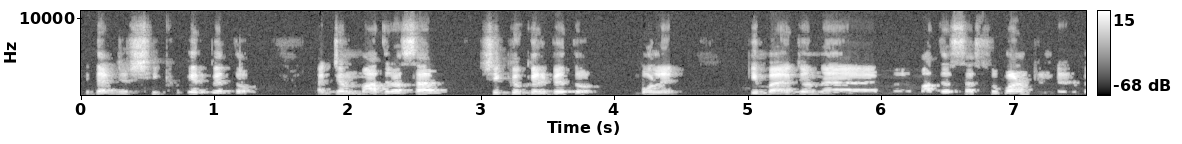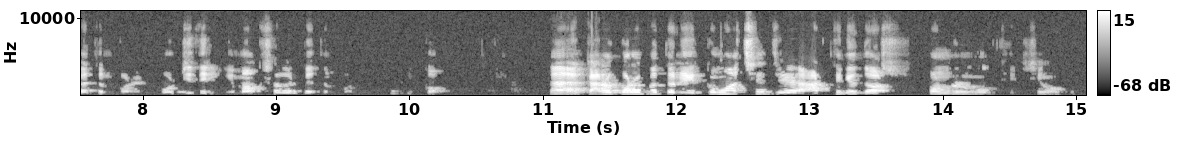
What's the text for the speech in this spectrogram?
কিন্তু একজন শিক্ষকের বেতন, একজন মাদ্রাসার শিক্ষকের বেতন বলেন, কিংবা একজন মাদ্রাসার সুপারিনটেন্ডেন্টের বেতন বলেন, মসজিদের ইমাম সাহেবের বেতন বলেন, খুবই কম। হ্যাঁ কারও কারও বেতন এরকম আছে যে আট থেকে দশ, পনেরোর মধ্যে, সীমাবদ্ধ।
